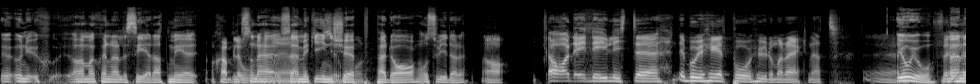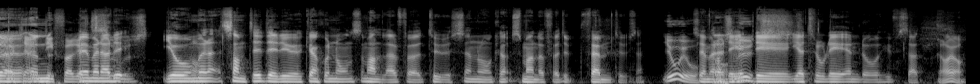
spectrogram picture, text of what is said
eh, har man generaliserat med Schablon. såna här, så här mycket eh, inköp summor. per dag och så vidare. Ja. Ja, det, det är ju lite... Det beror ju helt på hur de har räknat. Eh, Jo, jo, För men det där eh, kan en, diffa rätt menar, så... det- Jo, Ja. men samtidigt är det ju kanske någon som handlar för 1000 och någon som handlar för typ 5000. Jo, jo, Så jag menar, det, absolut. det, jag tror det är ändå hyfsat. Ja, ja.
